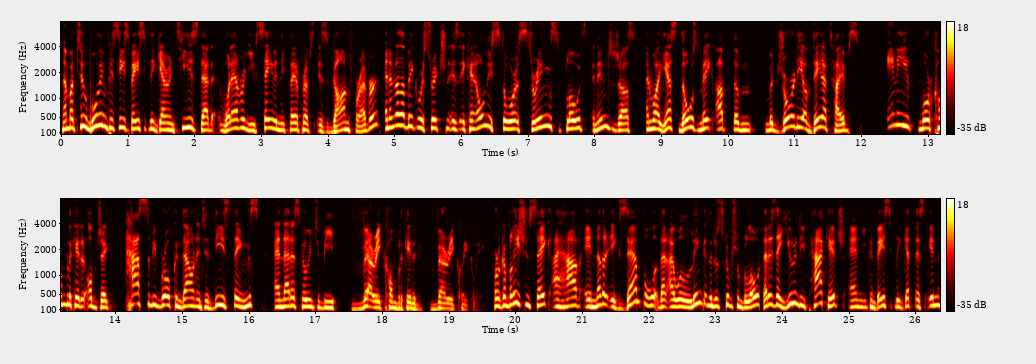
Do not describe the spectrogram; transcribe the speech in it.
Number two, moving PCs basically guarantees that whatever you save in the player prefs is gone forever. And another big restriction is it can only store strings, floats, and integers. And while yes, those make up the majority of data types, any more complicated object has to be broken down into these things, and that is going to be very complicated very quickly. For completion's sake, I have another example that I will link in the description below. That is a Unity package, and you can basically get this in.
